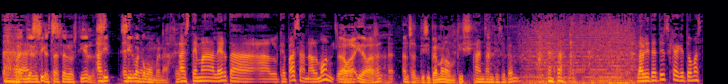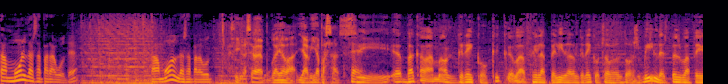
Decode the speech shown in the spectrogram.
Vangelis sí, que estàs en los cielos. sí, sirva com a homenatge. Estem alerta al que passa en el món. De vegades- I de vegades ens anticipem a la notícia. Ens anticipem. La veritat és que aquest home està molt desaparegut, eh? Està molt desaparegut. Sí, la seva època ja, va, ja havia passat. Sí, eh, va acabar amb el Greco. Crec que va fer la pel·li del Greco sobre el 2000, després va fer...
